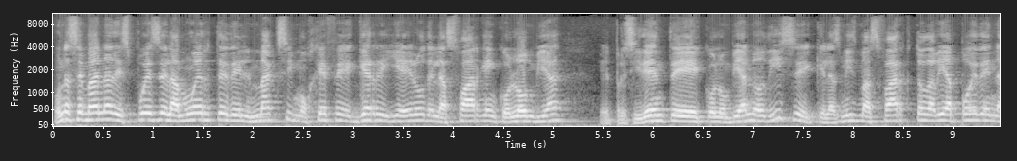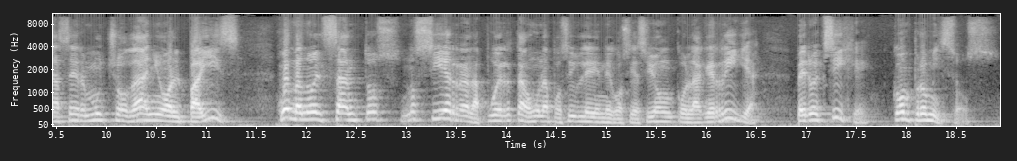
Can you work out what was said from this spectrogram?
Una semana después de la muerte del máximo jefe guerrillero de las FARC en Colombia, el presidente colombiano dice que las mismas FARC todavía pueden hacer mucho daño al país. Juan Manuel Santos no cierra la puerta a una posible negociación con la guerrilla, pero exige compromisos.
